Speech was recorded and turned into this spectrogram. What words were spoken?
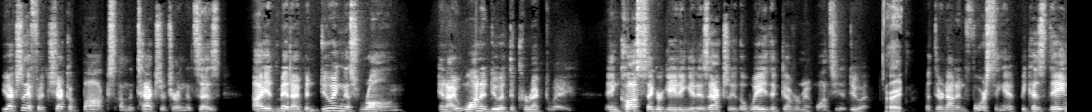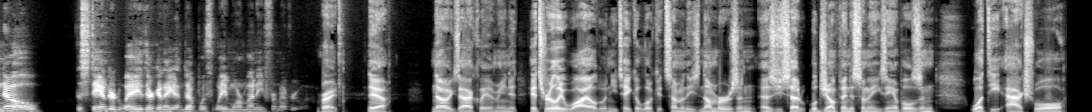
you actually have to check a box on the tax return that says, I admit I've been doing this wrong and I want to do it the correct way. And cost segregating it is actually the way that government wants you to do it. Right. But they're not enforcing it because they know the standard way they're going to end up with way more money from everyone. Right. Yeah. No, exactly. I mean, it, it's really wild when you take a look at some of these numbers. And as you said, we'll jump into some of the examples and what the actual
